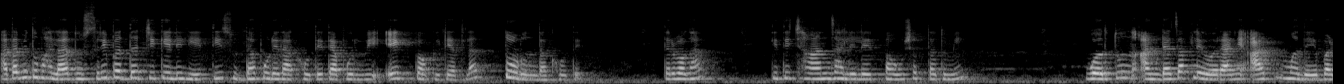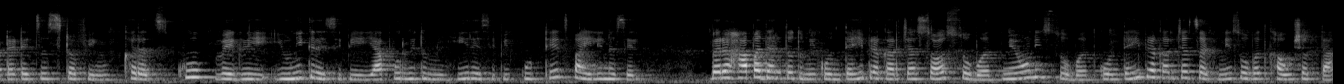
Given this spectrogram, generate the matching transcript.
आता मी तुम्हाला दुसरी पद्धत जी केलेली आहे तीसुद्धा पुढे दाखवते. त्यापूर्वी एक पॉकेट यातला तोडून दाखवते. तर बघा किती छान झालेले आहेत पाहू शकता तुम्ही. वरतून अंड्याचा फ्लेवर आणि आतमध्ये बटाट्याचं स्टफिंग खरंच खूप वेगळी युनिक रेसिपी यापूर्वी तुम्ही ही रेसिपी कुठेच पाहिली नसेल. बरं हा पदार्थ तुम्ही कोणत्याही प्रकारच्या सॉससोबत मेयोनीजसोबत कोणत्याही प्रकारच्या चटणीसोबत खाऊ शकता.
